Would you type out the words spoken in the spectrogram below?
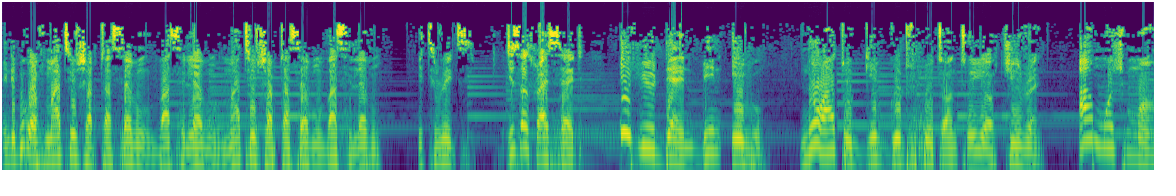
In the book of Matthew chapter 7 verse 11, Matthew chapter 7 verse 11, it reads, Jesus Christ said, If you then, being evil, know how to give good fruit unto your children, how much more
